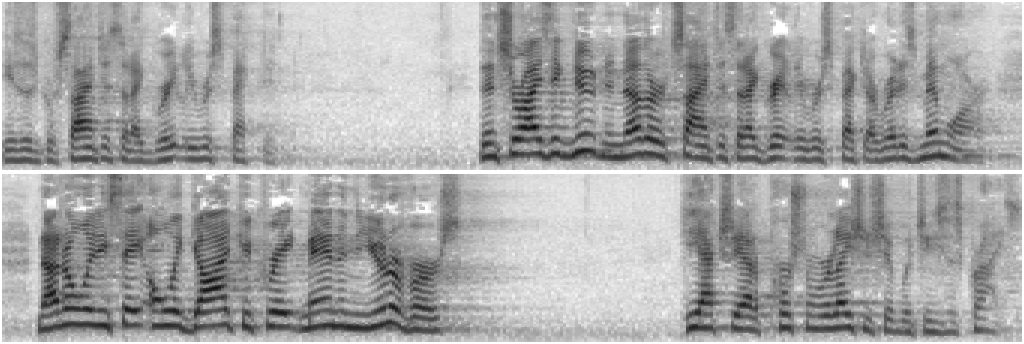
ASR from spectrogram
He's a scientist that I greatly respected. Then Sir Isaac Newton, another scientist that I greatly respect, I read his memoir. Not only did he say only God could create man in the universe, he actually had a personal relationship with Jesus Christ.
